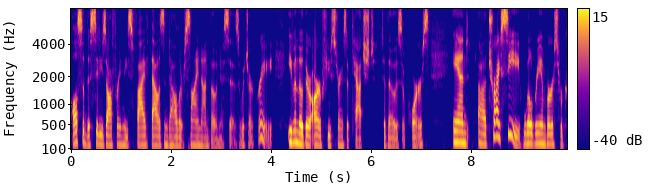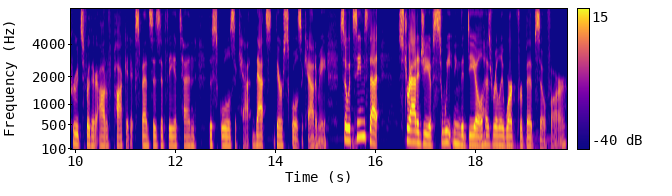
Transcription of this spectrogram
Also, the city's offering these $5,000 sign on bonuses, which are great, even though there are a few strings attached to those, of course. And uh, Tri C will reimburse recruits for their out of pocket expenses if they attend the school's acad- that's their school's academy. So it seems that strategy of sweetening the deal has really worked for Bibb so far.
